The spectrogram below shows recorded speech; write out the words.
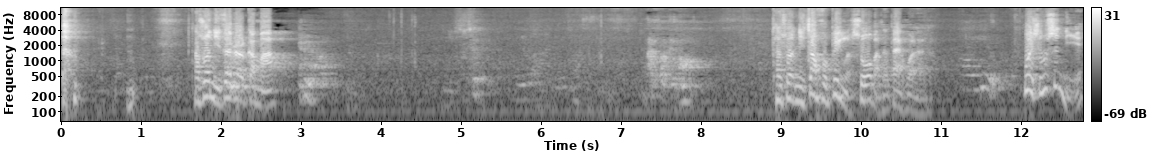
他说：“你在这儿干嘛？”他说：“你丈夫病了，是我把他带回来的。”为什么是你？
